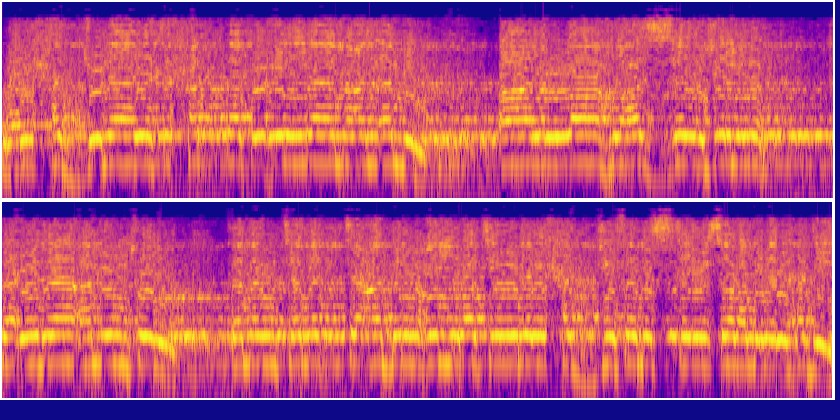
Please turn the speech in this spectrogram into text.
والحج لا يتحقق إلا مع الأمن. قال الله عز وجل فإذا أمنتم فمن تمتع بالعمرة إلى الحج فما استيسر من الهدي.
